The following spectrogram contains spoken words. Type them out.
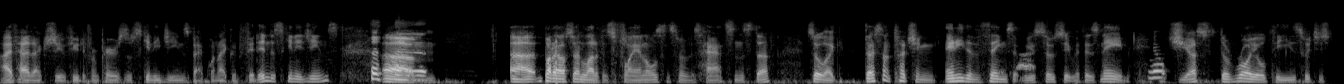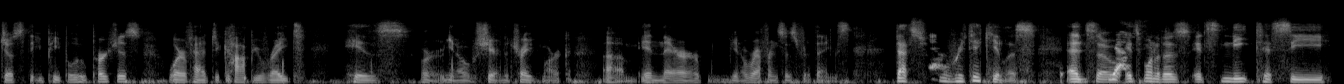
I've had actually a few different pairs of skinny jeans back when I could fit into skinny jeans. Um, uh, but I also had a lot of his flannels and some of his hats and stuff. So like that's not touching any of the things that we associate with his name. Nope. Just the royalties, which is just the people who purchase or have had to copyright his or you know share the trademark um, in their you know references for things. That's ridiculous. And so Yes. it's one of those. It's neat to see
